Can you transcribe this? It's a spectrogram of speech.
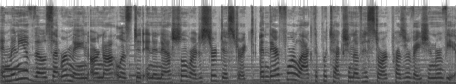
and many of those that remain are not listed in a National Register district and therefore lack the protection of Historic Preservation Review.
